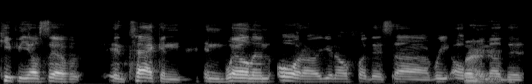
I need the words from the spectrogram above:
keeping yourself intact and, and well in order, you know, for this uh reopening right. of the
